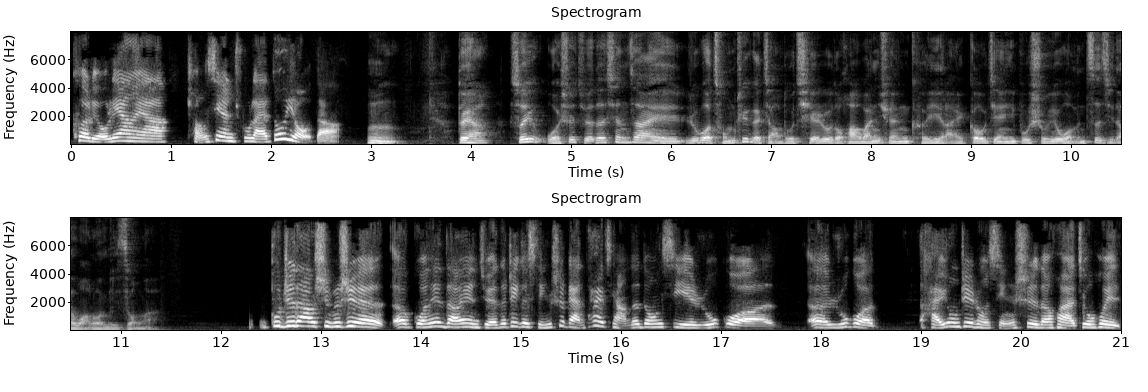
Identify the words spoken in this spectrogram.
客流量呀，呈现出来都有的。嗯，对啊。所以我是觉得，现在如果从这个角度切入的话，完全可以来构建一部属于我们自己的网络迷踪啊。不知道是不是呃，国内导演觉得这个形式感太强的东西，如果呃如果还用这种形式的话，就会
